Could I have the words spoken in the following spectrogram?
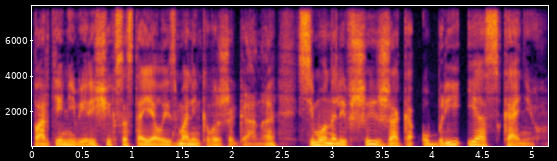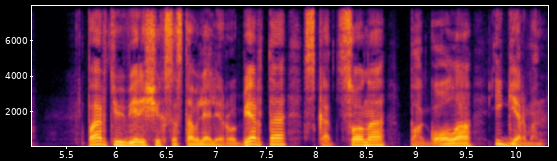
Партия неверящих состояла из маленького Жигана, Симона Левши, Жака Обри и Асканио. Партию верящих составляли Роберта, Скотсона, Пагола и Герман.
